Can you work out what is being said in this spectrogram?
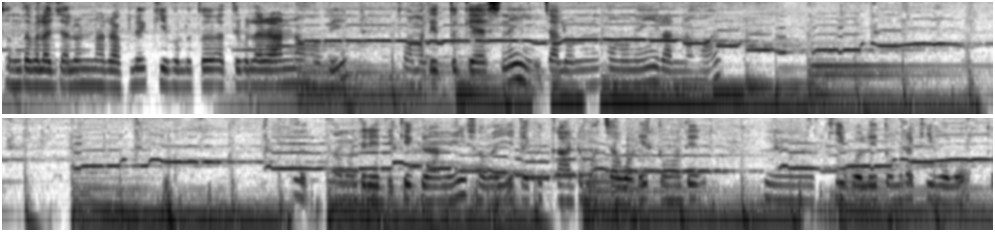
সন্ধ্যাবেলা জ্বালন না রাখলে কি বলতো? রাত্রেবেলা রান্না হবে। তো আমাদের তো গ্যাস নেই, জ্বালন উনুনেই রান্না হয়। আমাদের এদিকে গ্রামে সবাই এটাকে কাঠ মাচা বলে। তোমাদের কি বলে, তোমরা কি বলো? তো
